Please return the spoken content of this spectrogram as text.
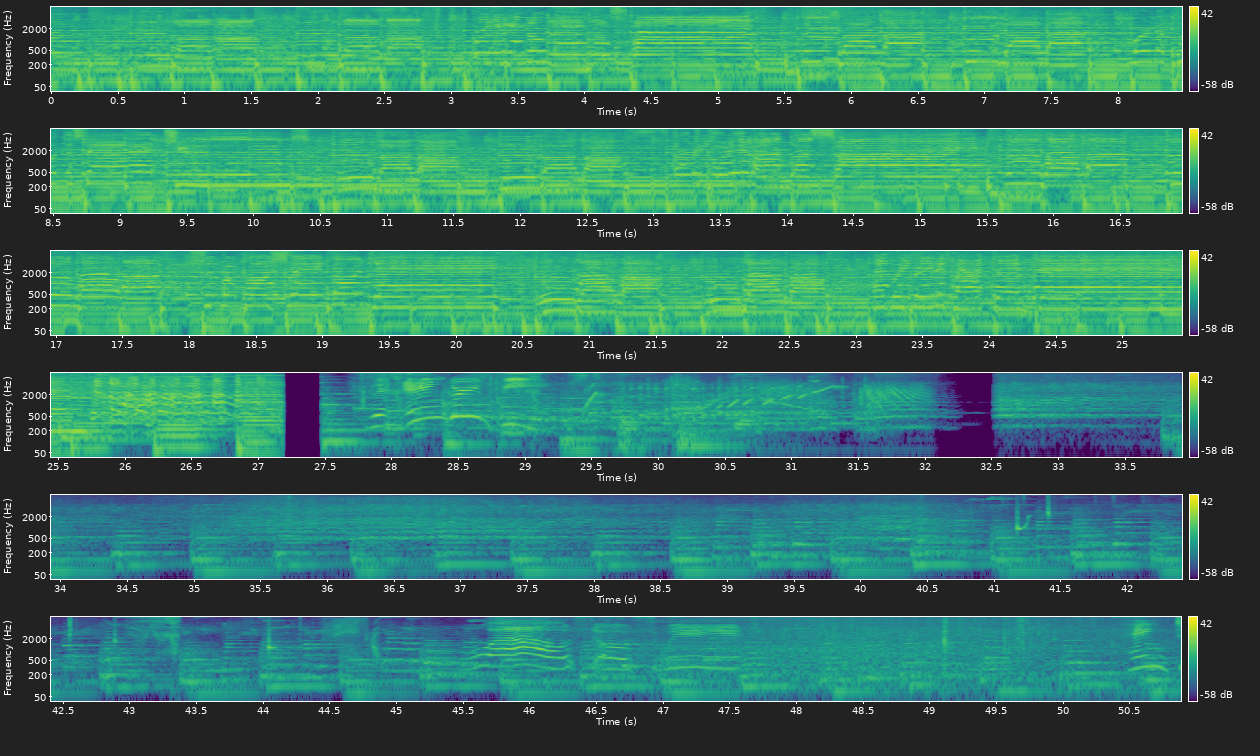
Ooh la la, ooh la la, it in the middle spot. Ooh la la, ooh la la, where to put the statues? Ooh la la, ooh la la, hurry put it on the side. Ooh la la, ooh la la, supercars save the day. Ooh la la, ooh la la, everything is back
